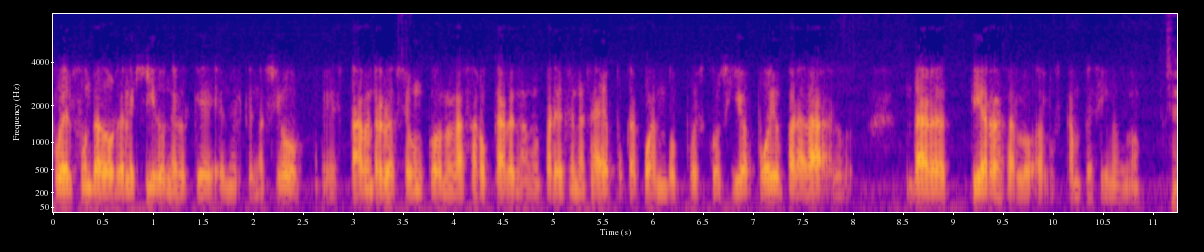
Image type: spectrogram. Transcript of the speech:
fue el fundador del ejido en el que en el que nació. Estaba en relación con Lázaro Cárdenas, me parece, en esa época cuando pues consiguió apoyo para dar dar tierras a, lo- a los campesinos, ¿no? Sí.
